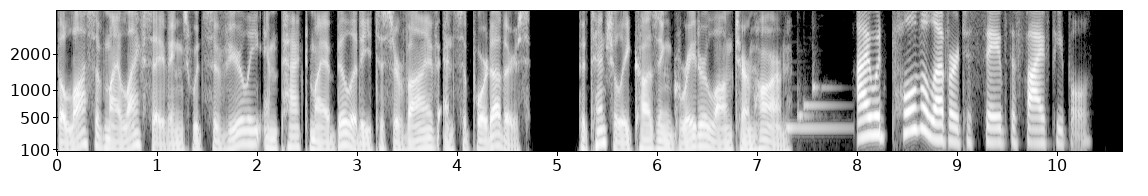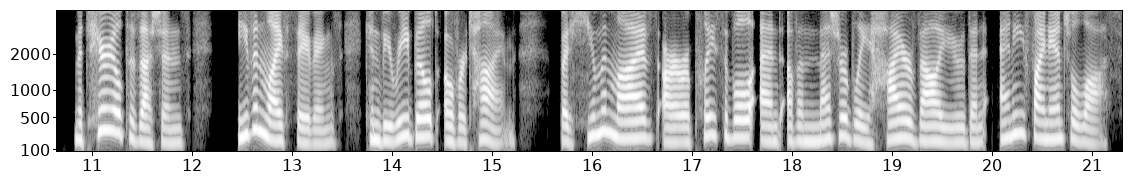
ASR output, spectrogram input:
the loss of my life savings would severely impact my ability to survive and support others, potentially causing greater long-term harm. I would pull the lever to save the five people. Material possessions, even life savings, can be rebuilt over time, but human lives are irreplaceable and of immeasurably higher value than any financial loss.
